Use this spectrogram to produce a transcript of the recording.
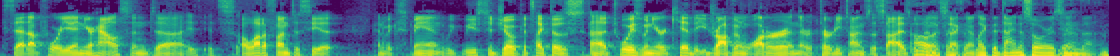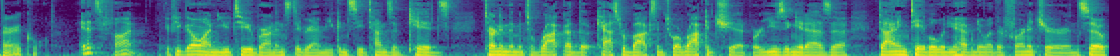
set up for you in your house, and uh, it, it's a lot of fun to see it kind of expand. We, we used to joke it's like those uh, toys when you're a kid that you drop in water and they're 30 times the size within oh, a it's like, second. like the dinosaurs and the, very cool. and it's fun. If you go on YouTube or on Instagram, you can see tons of kids turning them into rock uh, the Casper box into a rocket ship or using it as a dining table when you have no other furniture. And so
